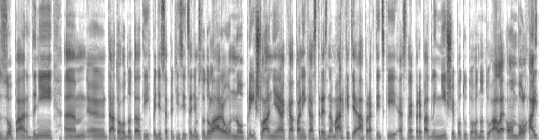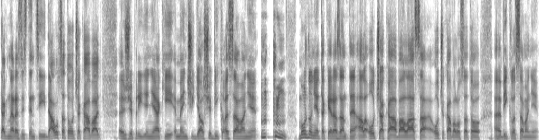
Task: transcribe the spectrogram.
zo pár dní. Táto hodnota tých 55 700 dolárov, no prišla nejaká panika, stres na markete a prakticky sme prepadli nižšie po túto hodnotu, ale on bol aj tak na rezistencii. Dalo sa to očakávať, že príde nejaký menší ďalšie vyklesávanie. Možno nie také razantné, ale očakávala sa, očakávalo sa to e, vyklesávanie.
